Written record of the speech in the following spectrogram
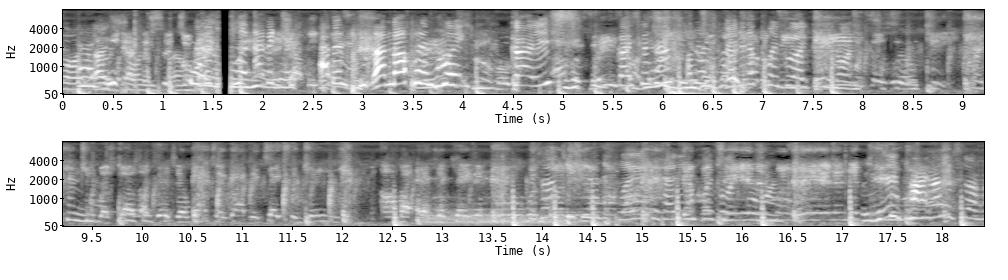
saw, I saw you. I've been, I've been, I'm not been playing. Guys, guys, guys, I ended up playing for like three months. So, like, I mean, Is that teaching us to play? Because I didn't play for like four months. We did part of the stuff.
